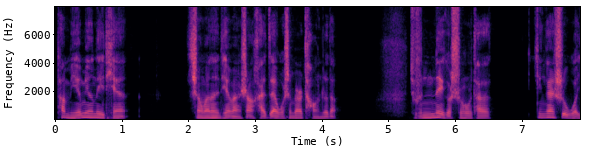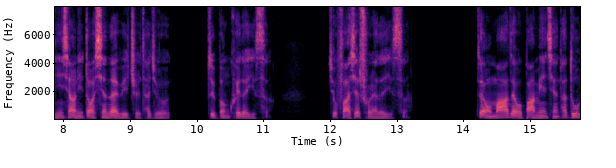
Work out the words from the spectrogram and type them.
他明明那天生完那天晚上还在我身边躺着的，就是那个时候他应该是我印象里到现在为止他就最崩溃的一次，就发泄出来的一次，在我妈在我爸面前他都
